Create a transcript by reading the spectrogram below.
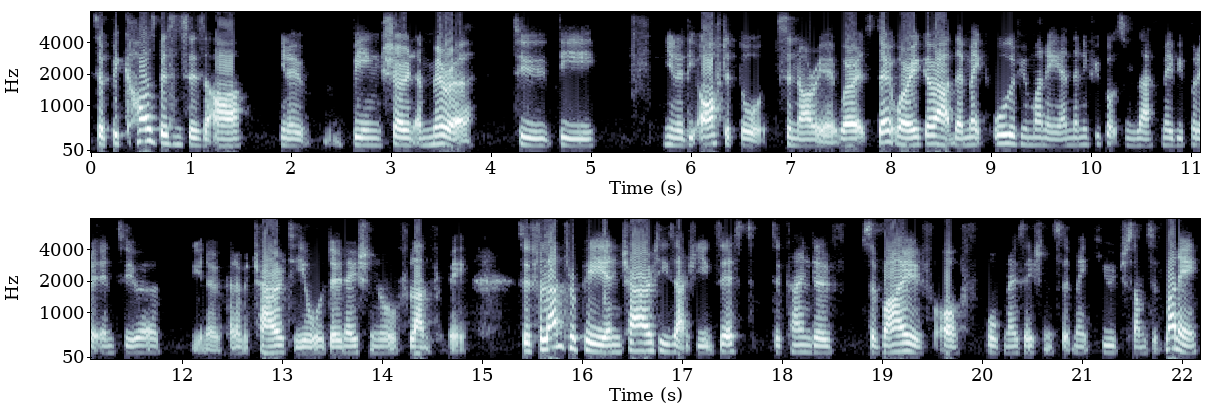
So because businesses are, you know, being shown a mirror to the you know the afterthought scenario where it's don't worry go out there make all of your money and then if you've got some left maybe put it into a you know kind of a charity or donation or philanthropy. So philanthropy and charities actually exist to kind of survive off organizations that make huge sums of money.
